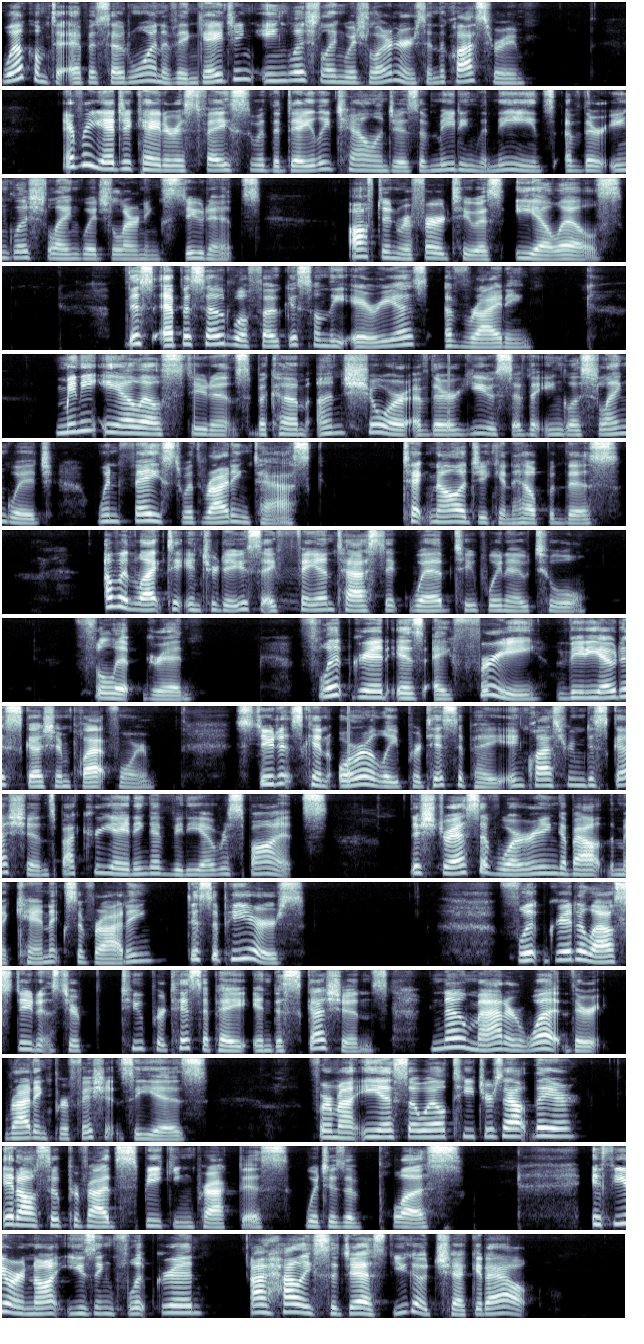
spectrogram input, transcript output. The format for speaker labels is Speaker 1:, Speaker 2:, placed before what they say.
Speaker 1: Welcome to episode one of Engaging English Language Learners in the Classroom. Every educator is faced with the daily challenges of meeting the needs of their English language learning students, often referred to as ELLs. This episode will focus on the areas of writing. Many ELL students become unsure of their use of the English language when faced with writing tasks. Technology can help with this. I would like to introduce a fantastic Web 2.0 tool, Flipgrid. Flipgrid is a free video discussion platform. Students can orally participate in classroom discussions by creating a video response. The stress of worrying about the mechanics of writing disappears. Flipgrid allows students to, to participate in discussions no matter what their writing proficiency is. For my ESOL teachers out there, it also provides speaking practice, which is a plus. If you are not using Flipgrid, I highly suggest you go check it out.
